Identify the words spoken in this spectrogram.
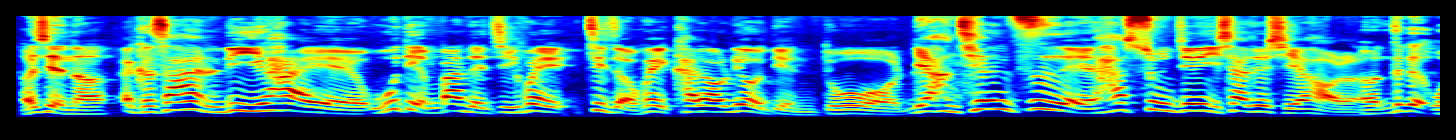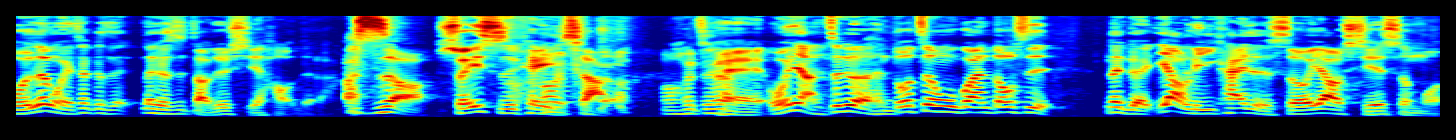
而且呢，哎，可是他很厉害哎，五点半的机会记者会开到六点多，两千字哎，他瞬间一下就写好了。呃，那个我认为这个是那个是早就写好的啦。啊，是哦，随时可以上。哦，对，我跟你讲，这个很多政务官都是那个要离开的时候要写什么，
